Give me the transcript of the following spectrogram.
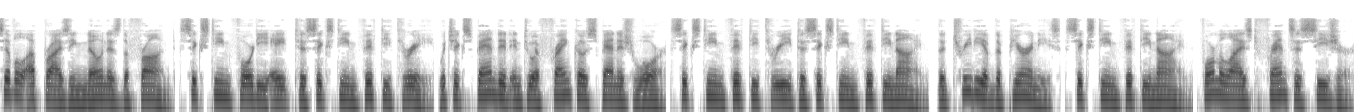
civil uprising known as the Fronde 1648 which expanded into a Franco-Spanish War 1653 .The Treaty of the Pyrenees 1659 formalized France's seizure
